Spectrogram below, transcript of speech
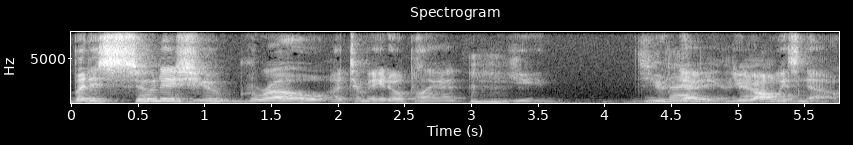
But as soon as you grow a tomato plant, Mm-hmm. you you Then know you you'd know. always know.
